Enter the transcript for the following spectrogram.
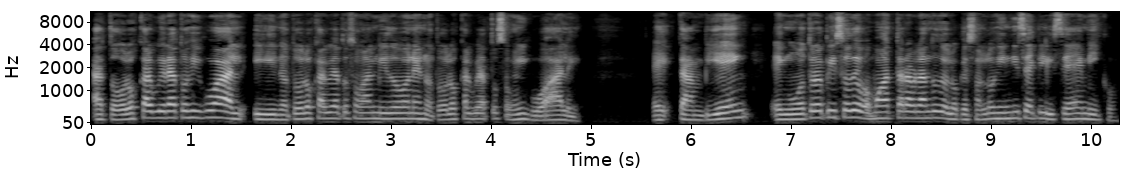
a todos los carbohidratos igual y no todos los carbohidratos son almidones, no todos los carbohidratos son iguales. Eh, también en otro episodio vamos a estar hablando de lo que son los índices glicémicos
